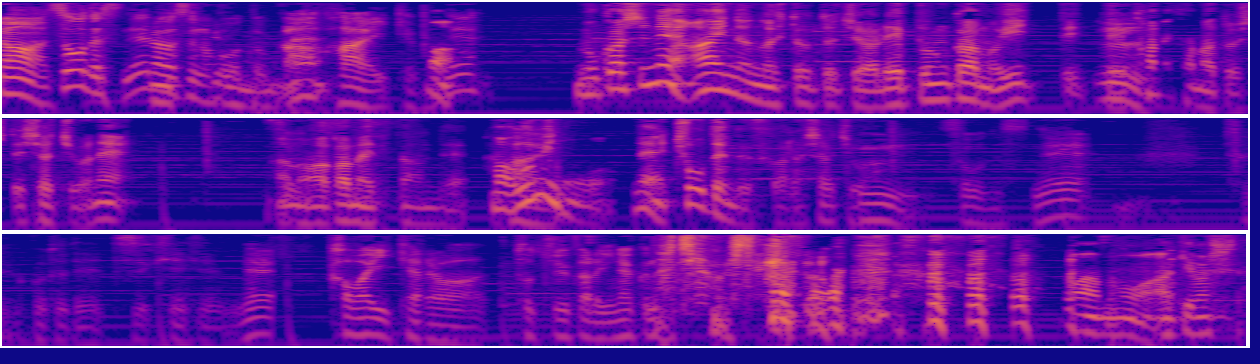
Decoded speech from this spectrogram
ああ、そうですね、んラオスの方とか、ねはい、結構ね。昔ね、アイヌの人たちはレプンカムイって言って、うん神様としてシャチはね、あの、崇めてたんで。まあ、はい海のね、頂点ですから、シャチは。うん、そうですね。ということで、鈴木先生のね、可愛いキャラは途中からいなくなっちゃいましたけど、ま あ、もう飽きました。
